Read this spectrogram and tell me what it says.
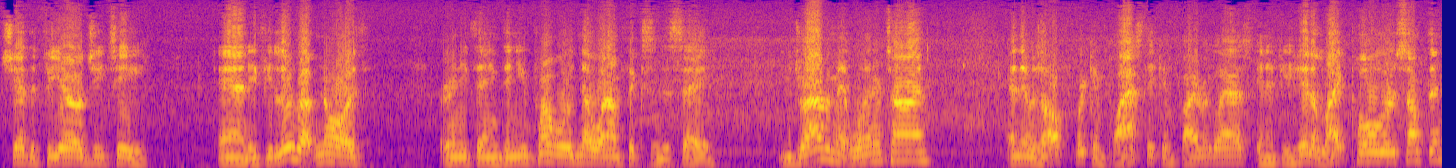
She had the Fiero GT. And if you live up north or anything, then you probably know what I'm fixing to say. You drive them at winter time, and it was all freaking plastic and fiberglass, and if you hit a light pole or something,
